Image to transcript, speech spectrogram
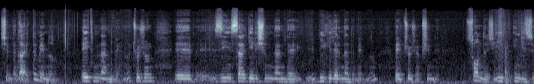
Şimdi gayet de memnunum. Eğitiminden de memnunum. Çocuğun e, zihinsel gelişiminden de, bilgilerinden de memnunum. Benim çocuğum şimdi son derece iyi İngilizce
